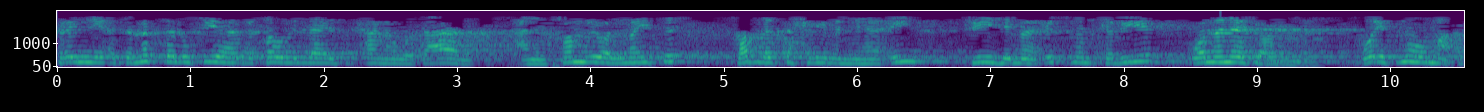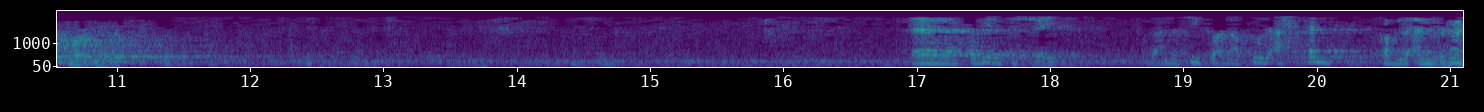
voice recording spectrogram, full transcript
فإني أتمثل فيها بقول الله سبحانه وتعالى عن الخمر والميسر قبل التحريم النهائي فيهما إثم كبير ومنافع للناس وإثمهما أكبر من آه الشيخ طبعا نسيت أن أقول أحسنت قبل أن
